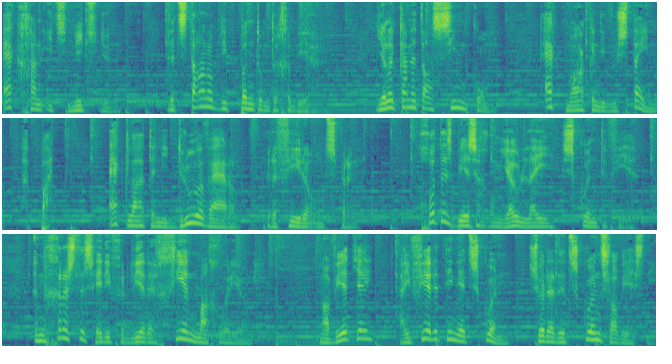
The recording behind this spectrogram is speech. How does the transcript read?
ek gaan iets nuuts doen. Dit staan op die punt om te gebeur. Julle kan dit al sien kom. Ek maak in die woestyn 'n pad. Ek laat in die droë wêreld riviere ontspring. God is besig om jou lei skoon te vee. In Christus het die verlede geen mag oor jou nie. Maar weet jy, hy vee dit nie net skoon sodat dit skoon sal wees nie.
